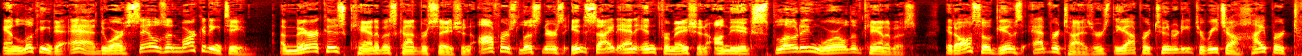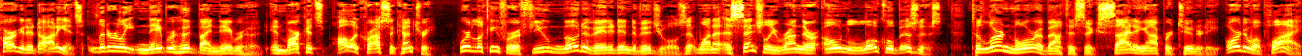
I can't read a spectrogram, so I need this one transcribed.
and looking to add to our sales and marketing team. America's Cannabis Conversation offers listeners insight and information on the exploding world of cannabis. It also gives advertisers the opportunity to reach a hyper targeted audience, literally neighborhood by neighborhood, in markets all across the country. We're looking for a few motivated individuals that want to essentially run their own local business. To learn more about this exciting opportunity or to apply,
